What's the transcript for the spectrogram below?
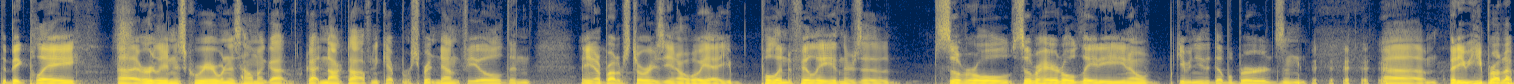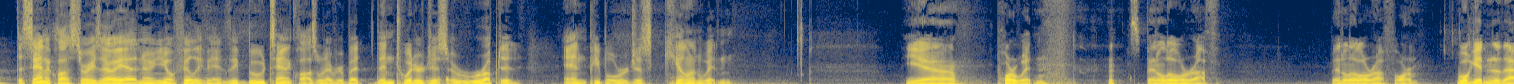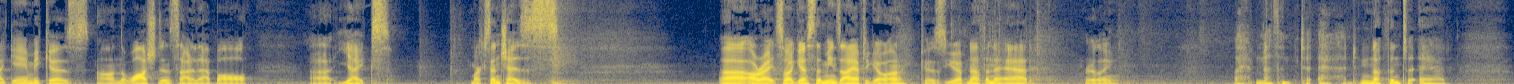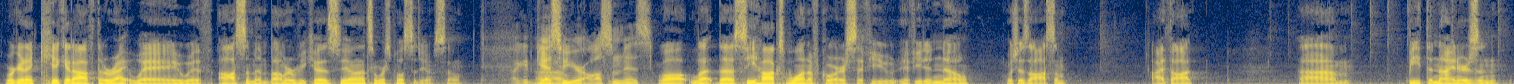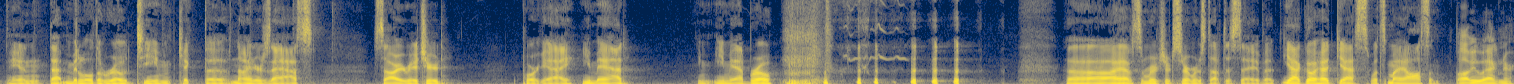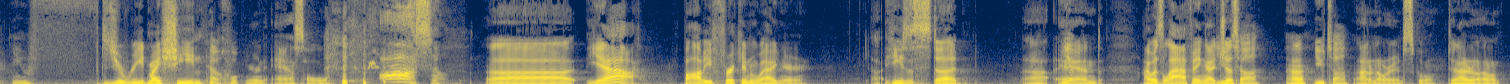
the big play uh, early in his career when his helmet got got knocked off and he kept sprinting downfield and you know brought up stories. You know, oh yeah, you pull into Philly and there's a silver old silver haired old lady, you know, giving you the double birds and. um, but he, he brought up the Santa Claus story. He's like, oh yeah, no, you know, Philly fans they booed Santa Claus, whatever. But then Twitter just erupted and people were just killing Witten. Yeah, poor Witten. it's been a little rough. Been a little rough for him. We'll get into that game because on the Washington side of that ball, uh, yikes. Mark Sanchez. Uh, all right, so I guess that means I have to go, huh? Because you have nothing to add, really. I have nothing to add. Nothing to add. We're gonna kick it off the right way with awesome and bummer because you know that's what we're supposed to do. So, I could guess who your awesome is. well, let the Seahawks won, of course, if you if you didn't know, which is awesome. I thought. Um, beat the Niners and and that middle of the road team kicked the Niners ass. Sorry, Richard. Poor guy. You mad? You, you mad, bro? uh, I have some Richard Sherman stuff to say, but yeah, go ahead. Guess what's my awesome. Bobby Wagner. You Did you read my sheet? No. You're an asshole. Awesome. Uh, yeah, Bobby freaking Wagner. Uh, he's a stud, uh, and I was laughing. I just Utah, huh? Utah. I don't know where you're in school. Dude, I don't know. I don't.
